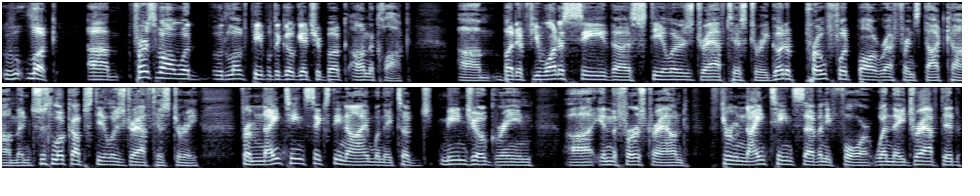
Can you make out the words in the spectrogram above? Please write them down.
look, um, first of all, would would love people to go get your book on the clock. Um, but if you want to see the Steelers draft history, go to profootballreference.com and just look up Steelers draft history from 1969 when they took Mean Joe Greene uh, in the first round through 1974 when they drafted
